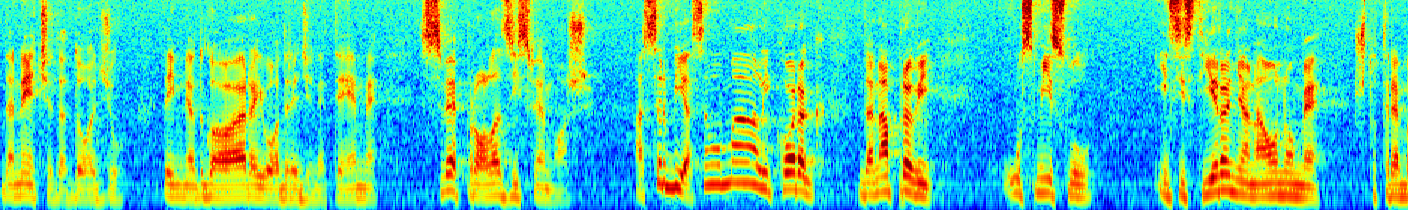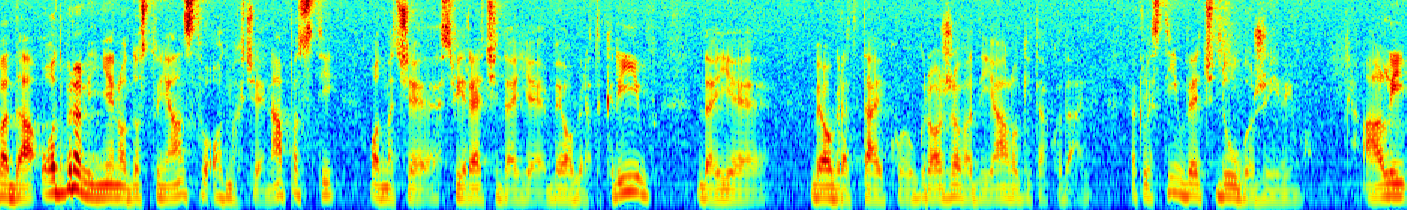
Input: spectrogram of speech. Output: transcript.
da neće da dođu, da im ne odgovaraju određene teme, sve prolazi, sve može. A Srbija samo mali korak da napravi u smislu insistiranja na onome što treba da odbrani njeno dostojanstvo, odmah će je napasti, odmah će svi reći da je Beograd kriv, da je Beograd taj koji ugrožava dijalog i tako dalje. Dakle, s tim već dugo živimo. Ali,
